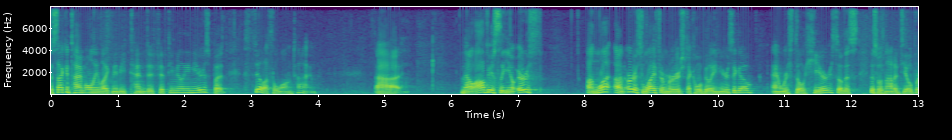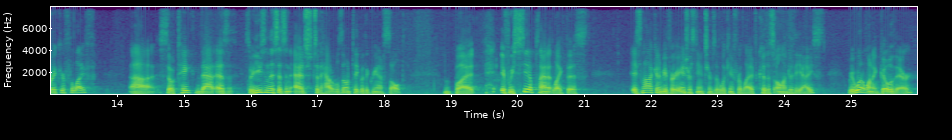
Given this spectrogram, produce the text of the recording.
The second time, only like maybe 10 to 50 million years, but still, that's a long time. Uh, now, obviously, you know, Earth, on, on Earth, life emerged a couple billion years ago, and we're still here, so this, this was not a deal breaker for life. Uh, so take that as, so using this as an edge to the habitable zone, take with a grain of salt. But if we see a planet like this, it's not going to be very interesting in terms of looking for life because it's all under the ice. We wouldn't want to go there.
